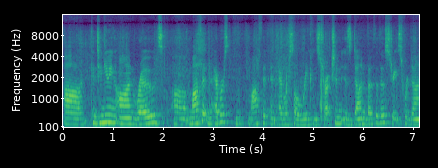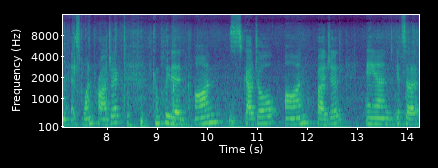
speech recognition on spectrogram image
Uh, Continuing on roads, uh, Moffett and Evers, Moffett and Eversole reconstruction is done. Both of those streets were done as one project, completed on schedule, on budget, and it's a,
